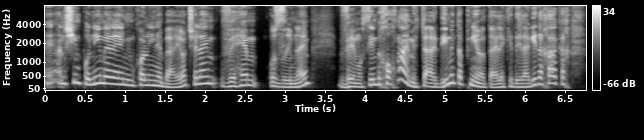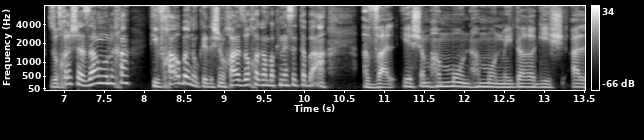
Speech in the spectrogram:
אה, אנשים פונים אליהם עם כל מיני בעיות שלהם, והם עוזרים להם, והם עושים בחוכמה, הם מתעדים את הפניות האלה כדי להגיד אחר כך, זוכר שעזרנו לך, תבחר בנו כדי שנוכל לעזור לך גם בכנסת הבאה. אבל יש שם המון המון מידע רגיש על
